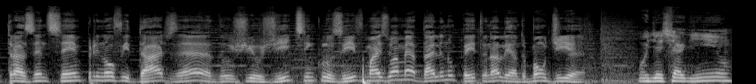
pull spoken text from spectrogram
Trazendo sempre novidades, né? Do jiu-jitsu, inclusive, mais uma medalha no peito, né, Leandro? Bom dia. Bom dia, Tiaguinho.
